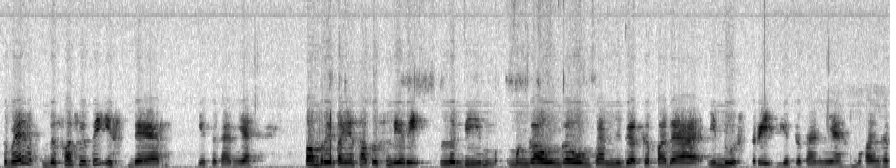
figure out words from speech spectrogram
Sebenarnya the facility is there gitu kan ya. Pemerintahnya satu sendiri lebih menggaung-gaungkan juga kepada industri gitu kan ya, bukan ke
